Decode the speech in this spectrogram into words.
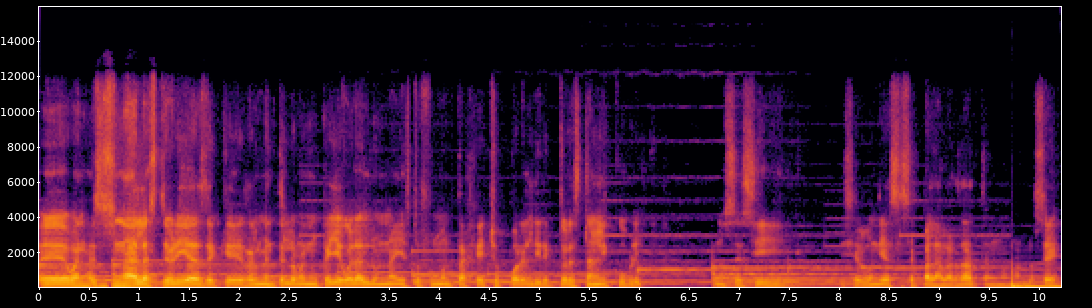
eh, bueno, esa es una de las teorías de que realmente el hombre nunca llegó a la luna y esto fue un montaje hecho por el director Stanley Kubrick. No sé si, si algún día se sepa la verdad, no, lo sé.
